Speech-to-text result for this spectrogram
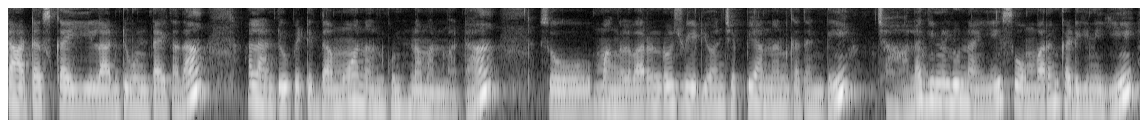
టాటా స్కై ఇలాంటివి ఉంటాయి కదా అలాంటివి పెట్టిద్దాము అని అనుకుంటున్నాం అనమాట సో మంగళవారం రోజు వీడియో అని చెప్పి అన్నాను కదండి. చాలా గిన్నెలు ఉన్నాయి సోమవారం కడిగినవి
